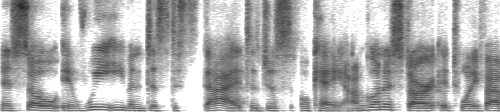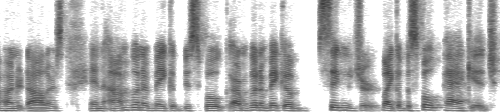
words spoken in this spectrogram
And so if we even just decide to just, okay, I'm going to start at $2,500 and I'm going to make a bespoke, I'm going to make a signature, like a bespoke package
